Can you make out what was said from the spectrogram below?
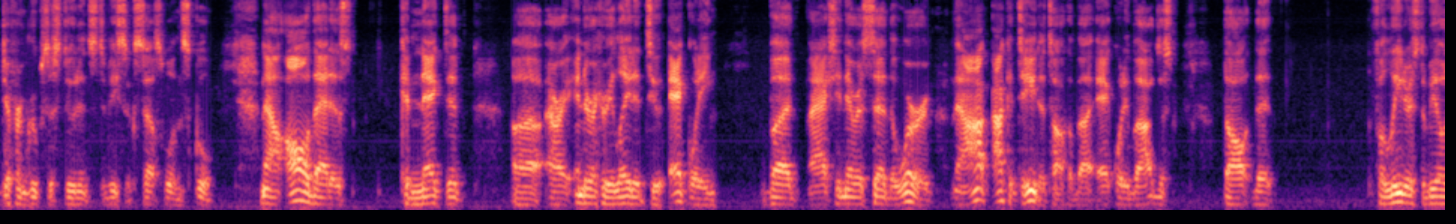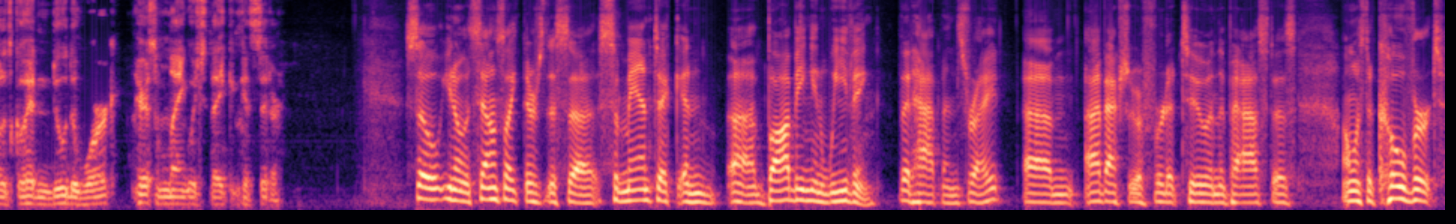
different groups of students to be successful in school. Now, all that is connected uh, or indirectly related to equity, but I actually never said the word. Now, I, I continue to talk about equity, but I just thought that for leaders to be able to go ahead and do the work, here's some language they can consider. So, you know, it sounds like there's this uh, semantic and uh, bobbing and weaving that happens, right? Um, I've actually referred it to in the past as almost a covert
